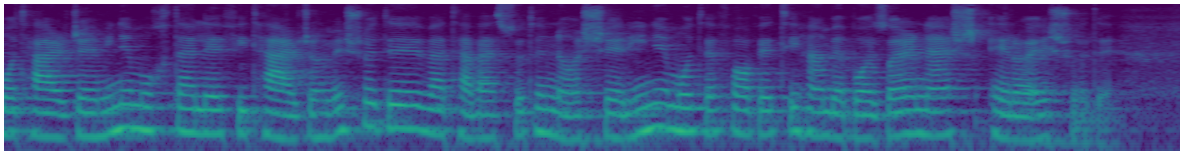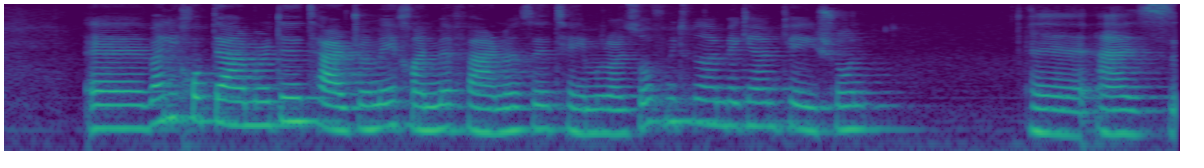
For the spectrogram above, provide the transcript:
مترجمین مختلفی ترجمه شده و توسط ناشرین متفاوتی هم به بازار نشر ارائه شده. ولی خب در مورد ترجمه خانم فرناز تیمورازوف می‌تونم بگم که ایشون از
